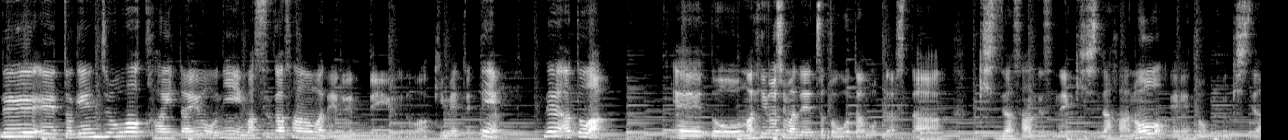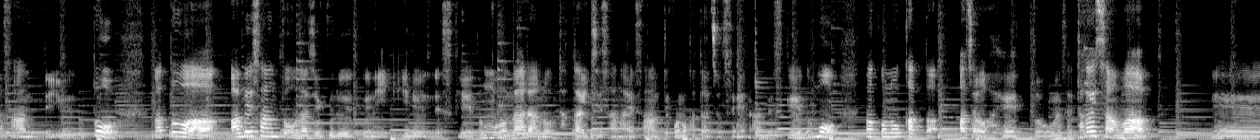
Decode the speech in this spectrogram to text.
で、えっ、ー、と現状は書いたように、まあ、菅さんは出るっていうのは決めててであとはえーとまあ、広島でちょっとごたごたした岸田さんですね。岸田派の、えー、トップ岸田さんっていうのとあとは安倍さんと同じグループにいるんですけれども奈良の高市早苗さんってこの方は女性なんですけれども、まあ、この方あじゃあえっ、ー、とごめんなさい。高市さんはえー、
